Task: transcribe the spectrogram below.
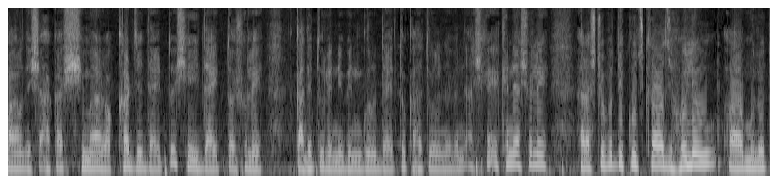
বাংলাদেশ আকাশ সীমা রক্ষার যে দায়িত্ব, সেই দায়িত্ব আসলে কাঁধে তুলে নেবেন, গুরুর দায়িত্ব কাঁধে তুলে নেবেন। এখানে আসলে রাষ্ট্রপতি কুচকাওয়াজ হলেও মূলত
